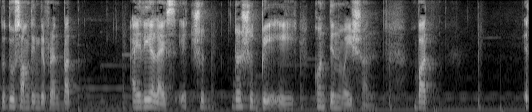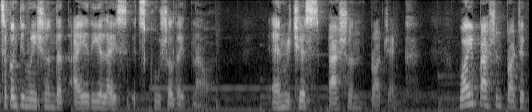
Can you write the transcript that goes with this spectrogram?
to do something different, but I realize it should there should be a continuation, but it's a continuation that I realize it's crucial right now, and which is passion project. Why passion project?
